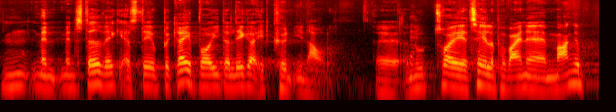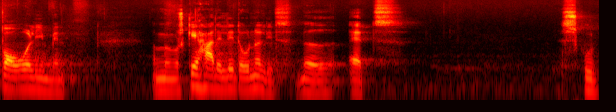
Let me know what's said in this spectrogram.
Mm, men, men stadigvæk, altså det er jo et begreb, hvor i der ligger et køn i navnet. Øh, og nu tror jeg, jeg taler på vegne af mange borgerlige mænd, og man måske har det lidt underligt med at skulle,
